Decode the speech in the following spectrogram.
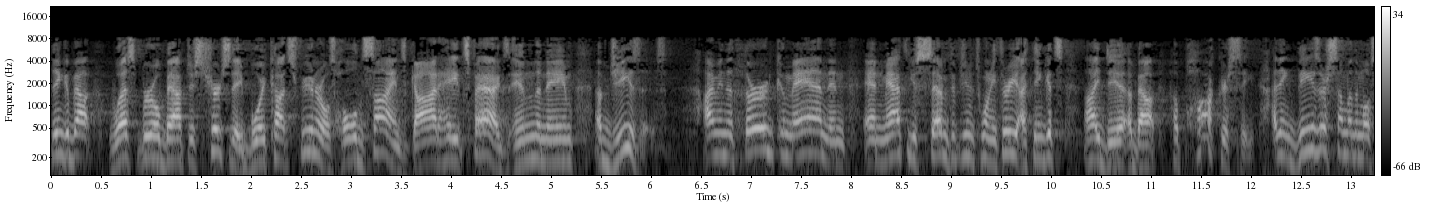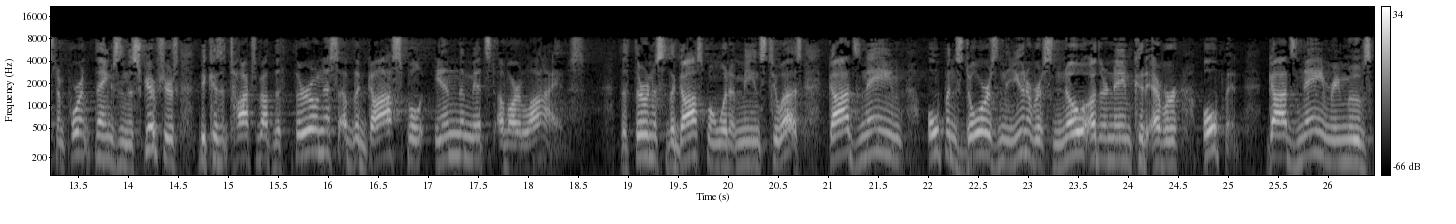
Think about Westboro Baptist Church today, boycotts funerals, hold signs, God hates fags in the name of Jesus. I mean, the third command in, in Matthew 7, 15 to 23, I think it's the idea about hypocrisy. I think these are some of the most important things in the scriptures because it talks about the thoroughness of the gospel in the midst of our lives. The thoroughness of the gospel and what it means to us. God's name opens doors in the universe no other name could ever open. God's name removes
